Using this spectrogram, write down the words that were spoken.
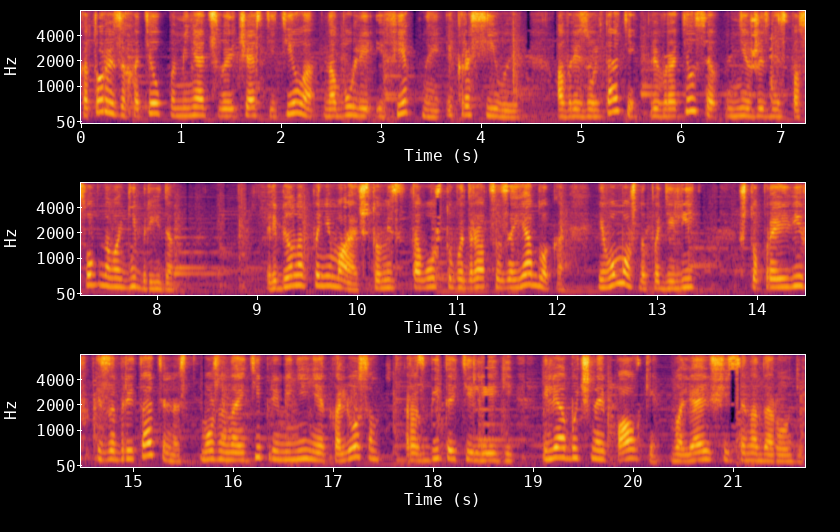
который захотел поменять свои части тела на более эффектные и красивые, а в результате превратился в нежизнеспособного гибрида. Ребенок понимает, что вместо того, чтобы драться за яблоко, его можно поделить, что проявив изобретательность, можно найти применение колесам разбитой телеги или обычной палки, валяющейся на дороге.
